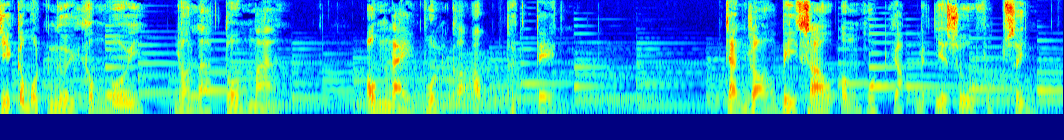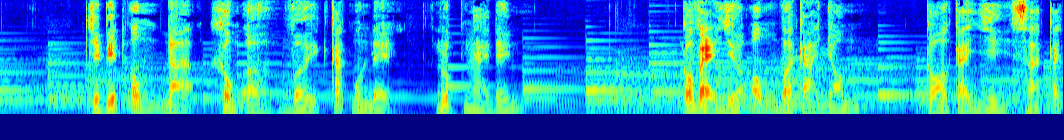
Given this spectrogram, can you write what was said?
Chỉ có một người không vui, đó là Tô-ma. Ông này vốn có óc thực tiễn. Chẳng rõ vì sao ông hụt gặp Đức Giêsu phục sinh. Chỉ biết ông đã không ở với các môn đệ lúc Ngài đến. Có vẻ giữa ông và cả nhóm có cái gì xa cách.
